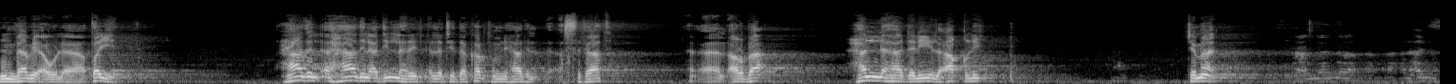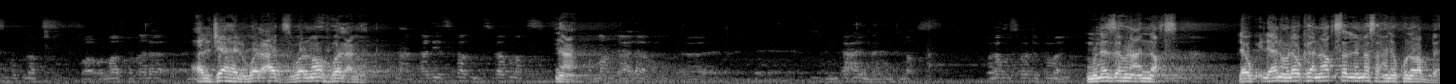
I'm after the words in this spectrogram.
من باب أولى. طيب. هذه هذه الأدلة التي ذكرتم لهذه الصفات الأربع هل لها دليل عقلي جمال نعم لأن العجز صفه نقص والله سبحانه وتعالى الجهل والعجز والموت والعمى نعم. هذه صفات صفات نقص نعم. الله تعالى متعالم عن النقص منزه عن النقص. لو لأنه لو كان ناقصا لم يصح أن يكون ربا.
